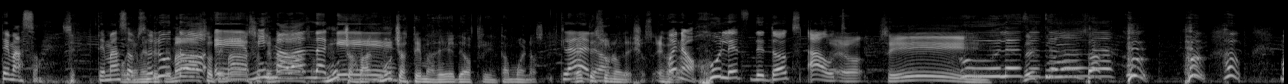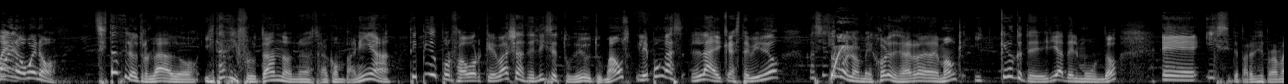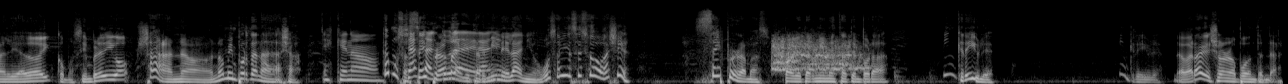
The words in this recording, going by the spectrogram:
Temazo. Sí. Temazo Obviamente, absoluto. temazo, Eh, temazo, misma temazo. banda Muchos que. ba- muchos temas de, de Offspring están buenos. Claro. Este es uno de ellos. es bueno, Who Let the Dogs Out. verdad. Eh, sí. Who let the dogs out? Who? Bueno, bueno, si estás del otro lado y estás disfrutando de nuestra compañía, te pido por favor que vayas, deslices tu dedo y tu mouse y le pongas like a este video. Así somos los mejores de la red de Monk y creo que te diría del mundo. Eh, y si te perdiste el programa del día de hoy, como siempre digo, ya no, no me importa nada ya. Es que no. Estamos Ya a seis programas de que termine año- el año. ¿Vos sabías eso ayer? Seis programas para que termine esta temporada. Increíble. Increíble. La verdad que yo no lo puedo entender.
